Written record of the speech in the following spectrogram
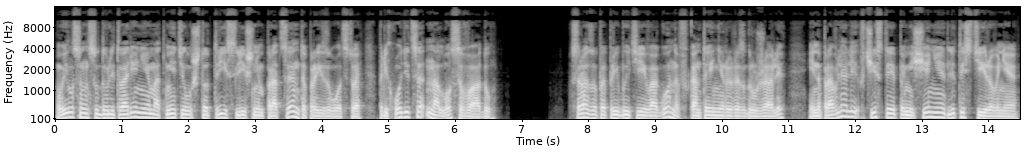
Уилсон с удовлетворением отметил, что три с лишним процента производства приходится на Лос-Ваду. Сразу по прибытии вагонов контейнеры разгружали и направляли в чистые помещения для тестирования.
